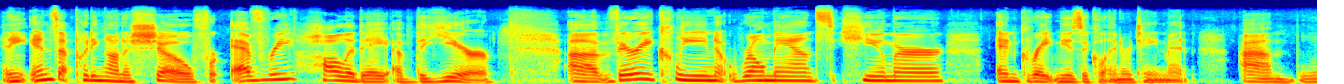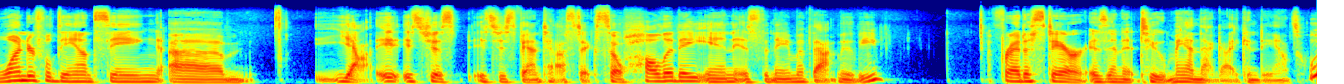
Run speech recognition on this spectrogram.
And he ends up putting on a show for every holiday of the year. Uh, very clean romance, humor, and great musical entertainment. Um, wonderful dancing. Um, yeah, it, it's just it's just fantastic. So Holiday Inn is the name of that movie. Fred Astaire is in it too. Man, that guy can dance. Woo!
